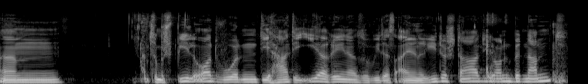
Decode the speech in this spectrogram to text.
Ähm, zum Spielort wurden die HDI-Arena sowie das Eilenriede-Stadion benannt.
